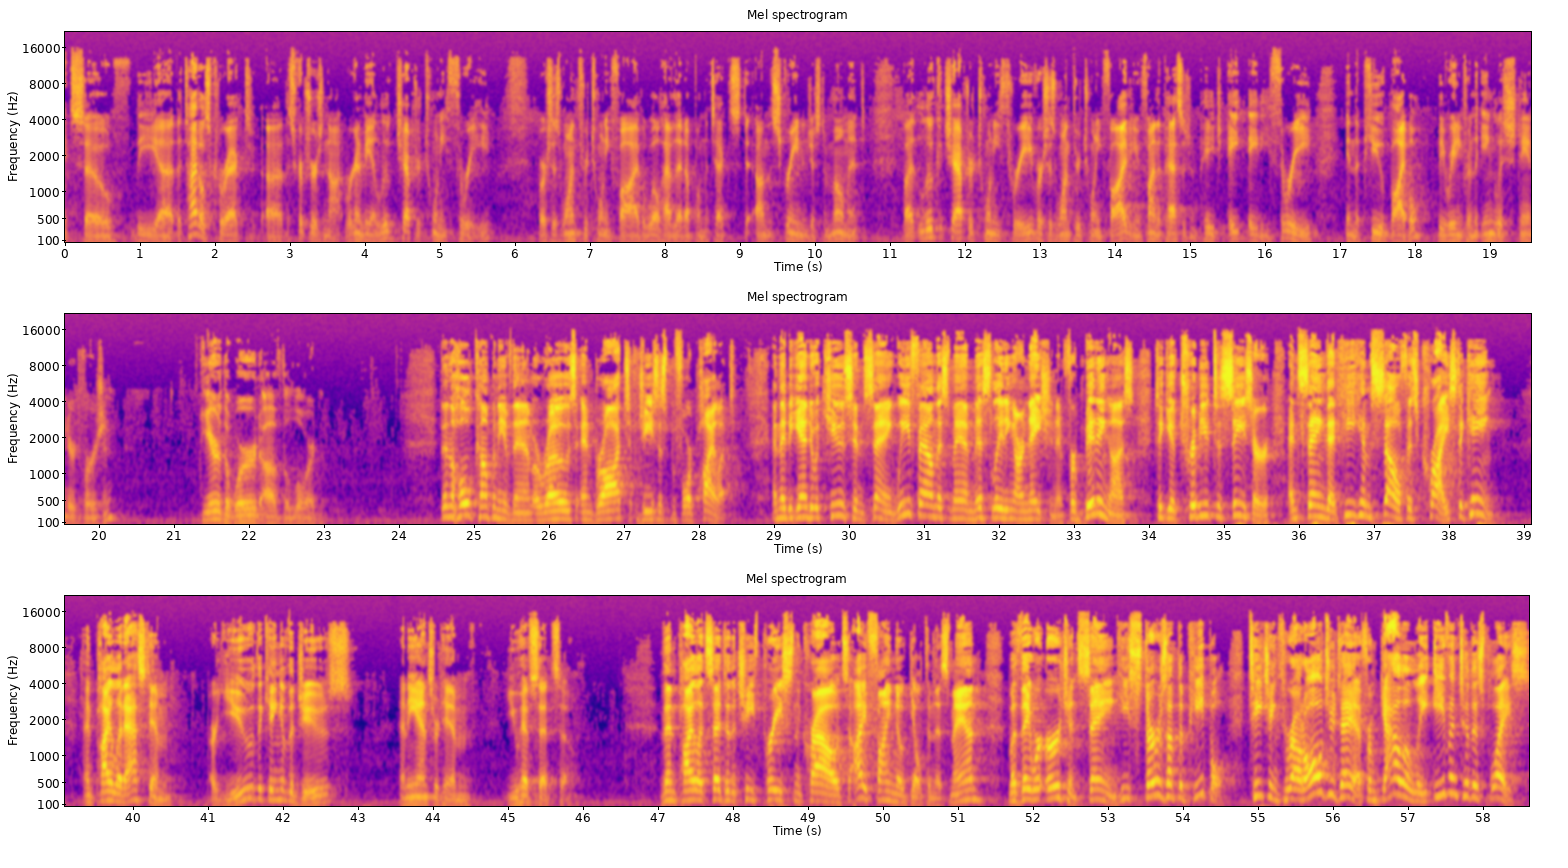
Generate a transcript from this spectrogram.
tonight. So the uh, the title's correct. Uh, the scripture is not. We're going to be in Luke chapter 23, verses 1 through 25. We'll have that up on the text on the screen in just a moment. But Luke chapter 23, verses 1 through 25. You can find the passage on page 883 in the Pew Bible. Be reading from the English Standard Version. Hear the word of the Lord. Then the whole company of them arose and brought Jesus before Pilate. And they began to accuse him, saying, We found this man misleading our nation and forbidding us to give tribute to Caesar, and saying that he himself is Christ, a king. And Pilate asked him, Are you the king of the Jews? And he answered him, You have said so. Then Pilate said to the chief priests and the crowds, I find no guilt in this man. But they were urgent, saying, He stirs up the people, teaching throughout all Judea, from Galilee even to this place.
